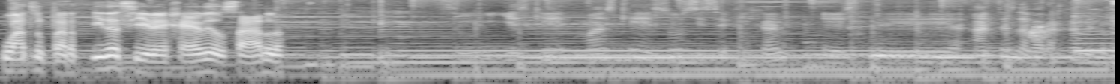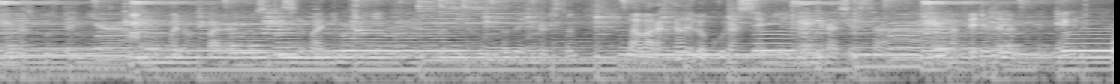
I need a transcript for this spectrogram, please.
cuatro partidas y dejé de usarlo. Sí, y es que más que eso, si se fijan, este, antes la baraja de locuras pues venía, bueno, para los que se van incluyendo dentro del mundo de Hearthstone, la baraja de locuras se viene gracias a la Feria de la Negra.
